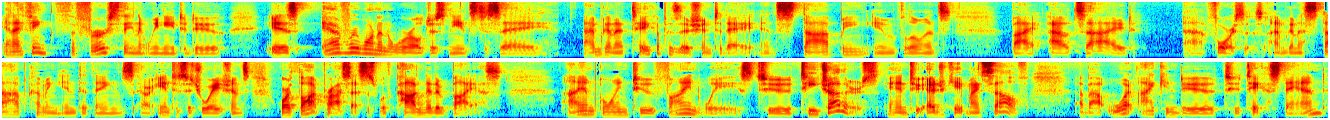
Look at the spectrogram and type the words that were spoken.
And I think the first thing that we need to do is everyone in the world just needs to say, I'm going to take a position today and stop being influenced by outside uh, forces. I'm going to stop coming into things or into situations or thought processes with cognitive bias. I am going to find ways to teach others and to educate myself about what I can do to take a stand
